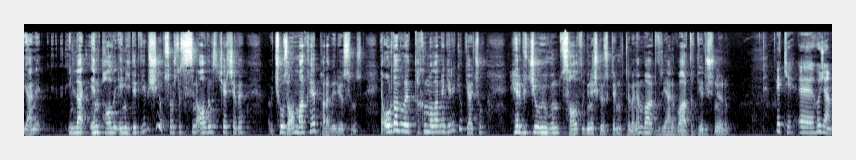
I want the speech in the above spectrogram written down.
yani illa en pahalı en iyidir diye bir şey yok. Sonuçta sizin aldığınız çerçeve çoğu zaman markaya para veriyorsunuz. Ya oradan dolayı takılmalarına gerek yok. Yani çok her bütçeye uygun sağlıklı güneş gözlükleri muhtemelen vardır. Yani vardır diye düşünüyorum. Peki e, hocam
